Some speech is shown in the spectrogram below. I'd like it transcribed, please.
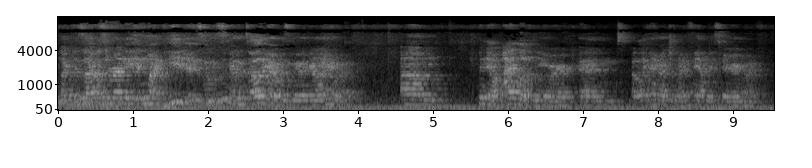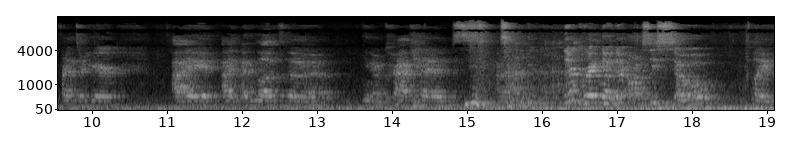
like because I was already in my PJs, and I was gonna tell you I wasn't gonna go anyway. Um, but no, I love New York, and uh, like I mentioned, my family's here, my friends are here. I I, I love the you know, crackheads. Um, they're great. No, they're honestly so, like,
